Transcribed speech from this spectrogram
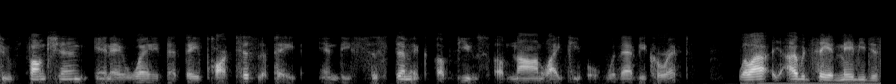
to function in a way that they participate in the systemic abuse of non-white people. Would that be correct? Well, I, I would say it maybe just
